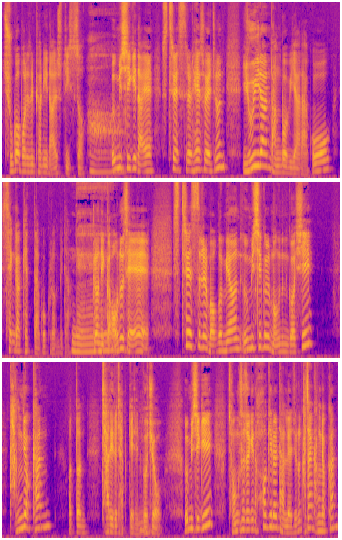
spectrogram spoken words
죽어버리는 편이 나을 수도 있어. 아... 음식이 나의 스트레스를 해소해주는 유일한 방법이야라고 생각했다고 그럽니다. 네. 그러니까 어느새 스트레스를 먹으면 음식을 먹는 것이 강력한 어떤 자리를 잡게 된 거죠. 음식이 정서적인 허기를 달래주는 가장 강력한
